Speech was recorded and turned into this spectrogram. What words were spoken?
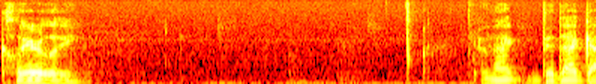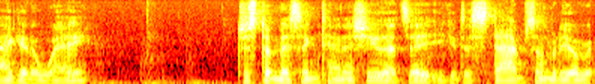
Clearly. And that did that guy get away? Just a missing tennis shoe. That's it. You could just stab somebody over.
